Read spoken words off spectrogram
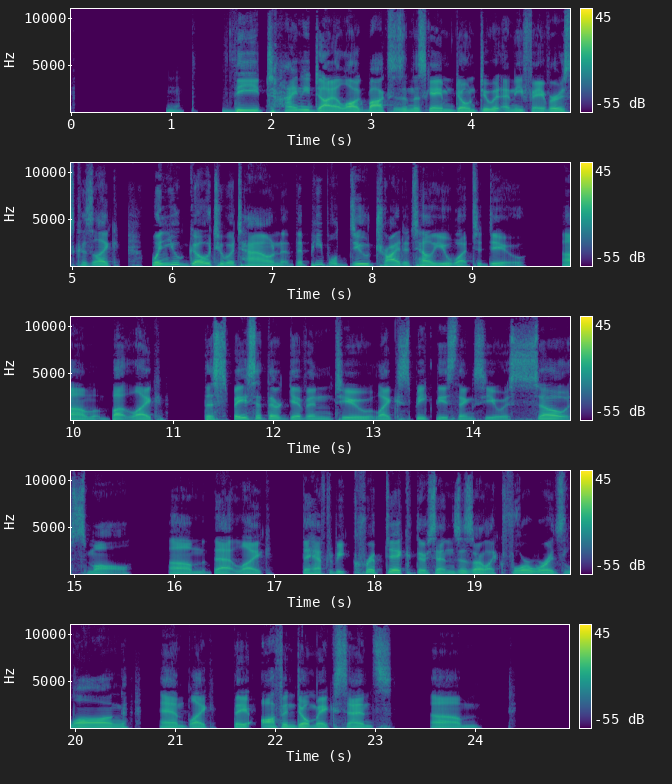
the tiny dialogue boxes in this game don't do it any favors because like when you go to a town the people do try to tell you what to do um, but like the space that they're given to like speak these things to you is so small um, that like they have to be cryptic their sentences are like four words long and like they often don't make sense um,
